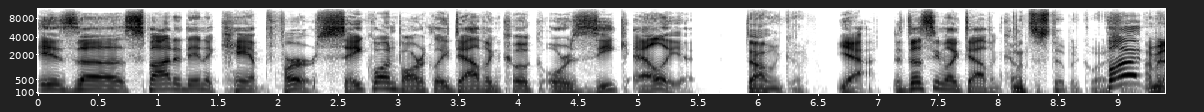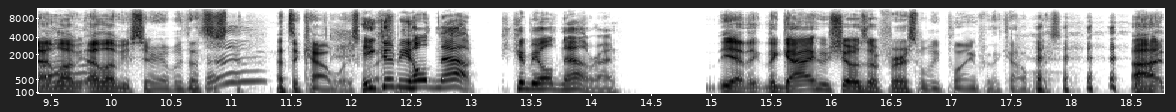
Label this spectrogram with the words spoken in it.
is uh, spotted in a camp first? Saquon Barkley, Dalvin Cook, or Zeke Elliott? Dalvin Cook. Yeah, it does seem like Dalvin Cook. That's a stupid question. But, I mean, I love I love you, Serial, but that's Uh, that's a Cowboys. he question. could be holding out. He could be holding out, Ryan. Yeah, the, the guy who shows up first will be playing for the Cowboys. uh,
